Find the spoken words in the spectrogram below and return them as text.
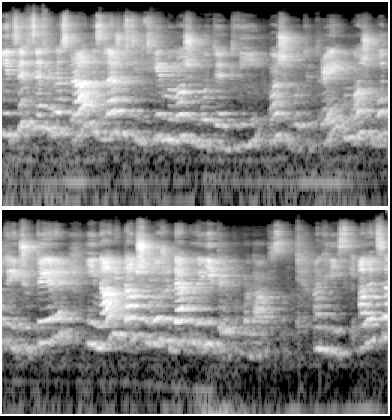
І цих цифр насправді, в залежності від фірми, може бути дві, може бути три, може бути і чотири, і навіть там ще можуть деколи літери попадатися англійські. Але це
